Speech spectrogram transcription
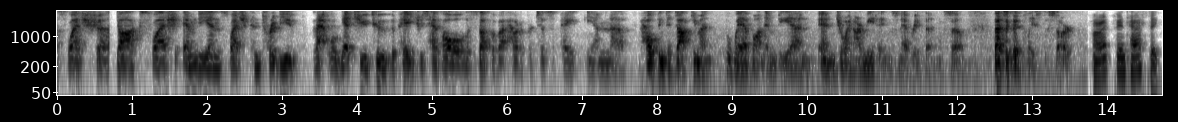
slash uh, docs slash mdn slash contribute, that will get you to the page which has all the stuff about how to participate in uh, helping to document the web on MDN and join our meetings and everything. So that's a good place to start. All right, fantastic.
